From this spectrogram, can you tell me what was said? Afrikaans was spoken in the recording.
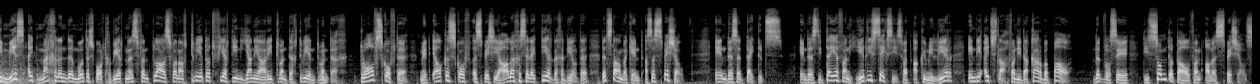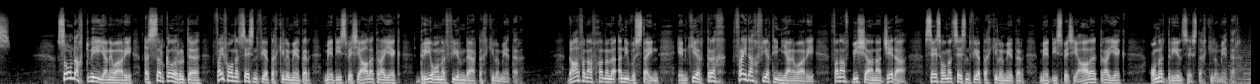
Die mees uitmergelende motorsportgebeurtenis vind plaas vanaf 2 tot 14 Januarie 2022. 12 skofte met elke skof 'n spesiale geselekteerde gedeelte. Dit staan bekend as 'n special. En dis 'n tydtoets. En dis die tye van hierdie seksies wat akkumuleer en die uitslag van die Dakar bepaal. Dit wil sê die som totaal van alle specials. Sondag 2 Januarie 'n sirkelroete 546 km met die spesiale traject 334 km. Daarvan af gaan hulle in die woestyn en keer terug Vrydag 14 Januarie vanaf Bisha na Jeddah 646 km met die spesiale traject 163 km.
